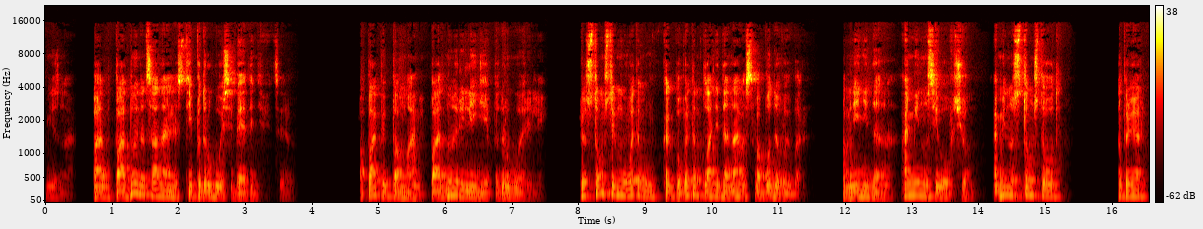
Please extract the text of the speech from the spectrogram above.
не знаю, по, по одной национальности и по другой себя идентифицировать по папе, по маме, по одной религии, по другой религии. Плюс в том, что ему в этом, как бы в этом плане дана свобода выбора, а мне не дана. А минус его в чем? А минус в том, что вот, например,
